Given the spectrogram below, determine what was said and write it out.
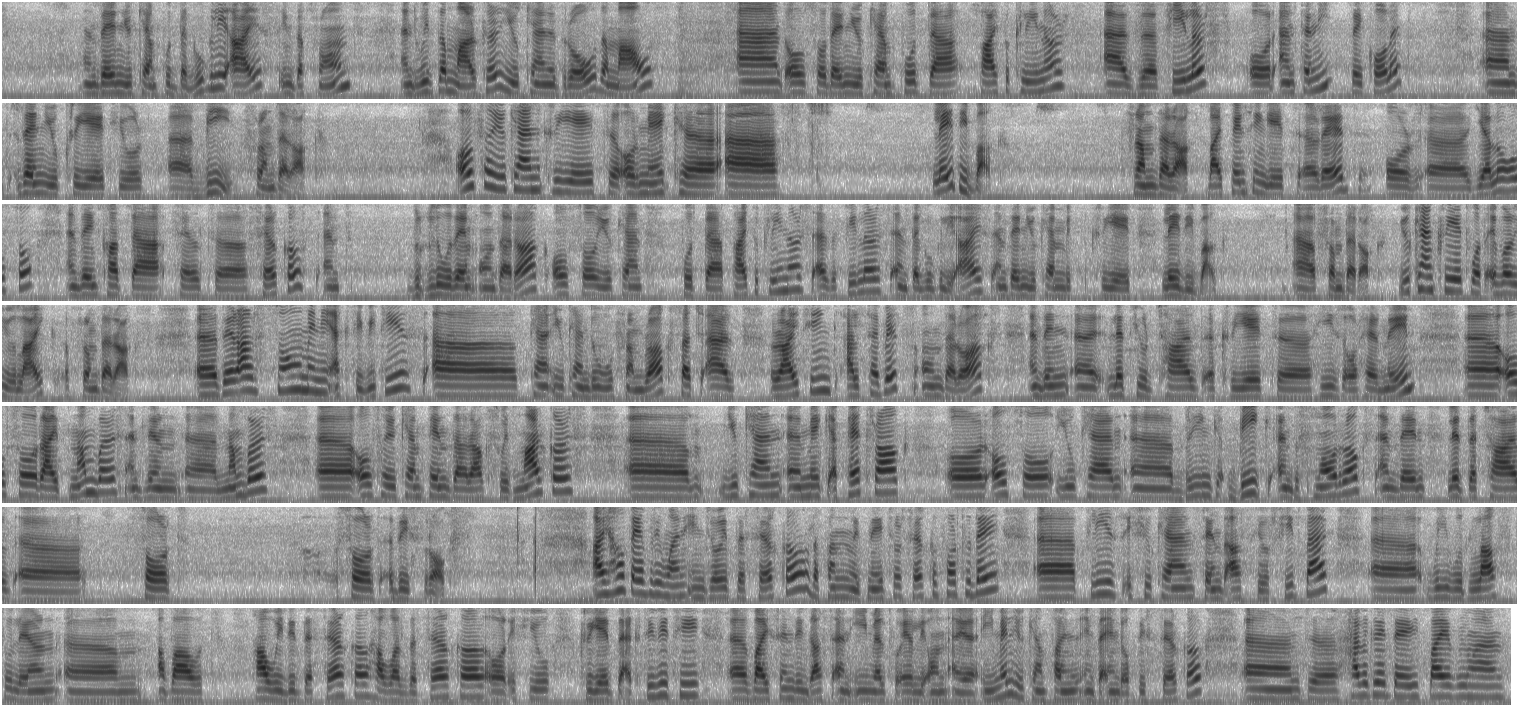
And then you can put the googly eyes in the front. And with the marker you can draw the mouth. And also then you can put the pipe cleaner as uh, feelers or antennae they call it and then you create your uh, bee from the rock also, you can create or make a ladybug from the rock by painting it red or yellow also, and then cut the felt uh, circles and glue them on the rock. Also, you can put the pipe cleaners as the fillers and the googly eyes, and then you can create ladybug uh, from the rock. You can create whatever you like from the rocks. Uh, there are so many activities uh, can, you can do from rocks, such as writing alphabets on the rocks and then uh, let your child uh, create uh, his or her name. Uh, also write numbers and learn numbers. also you can paint the rocks with markers. Um, you can make a pet rock or also you can bring big and small rocks and then let the child sort, sort these rocks. I hope everyone enjoyed the circle, the Fun with Nature circle for today. Uh, please, if you can, send us your feedback. Uh, we would love to learn um, about how we did the circle, how was the circle, or if you create the activity uh, by sending us an email to EarlyON uh, email. You can find in the end of this circle. And uh, have a great day. Bye, everyone.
